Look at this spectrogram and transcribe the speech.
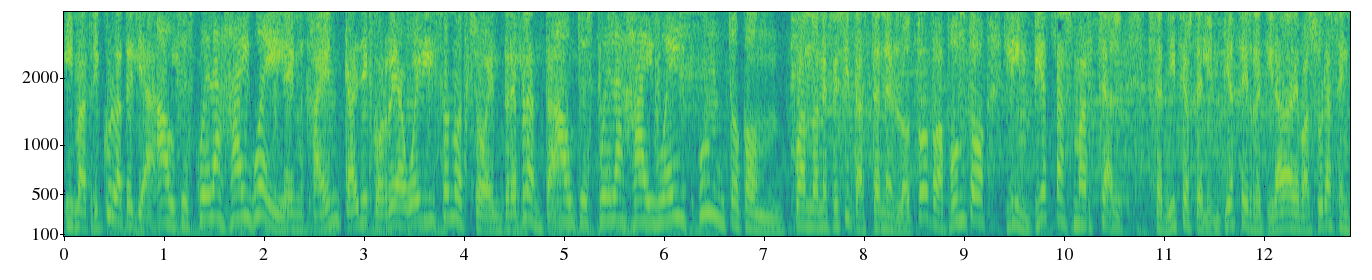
y matrículate ya. Autoescuela Highway. En Jaén, calle Correa Waylison 8, entre planta. Autoescuelahighway.com. Cuando necesitas tenerlo todo a punto, Limpiezas Marchal. Servicios de limpieza y retirada de basuras en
